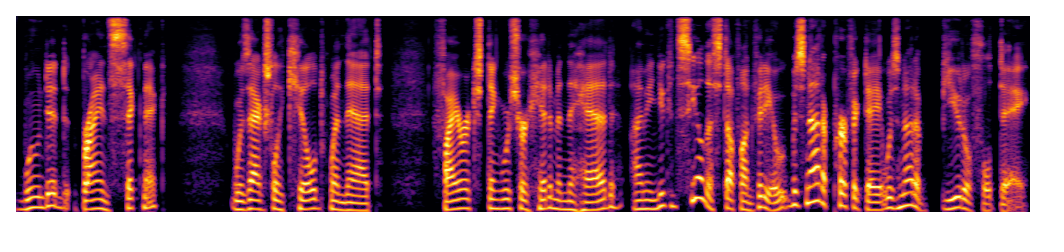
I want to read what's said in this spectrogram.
wounded? Brian Sicknick was actually killed when that fire extinguisher hit him in the head. I mean, you can see all this stuff on video. It was not a perfect day. It was not a beautiful day.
